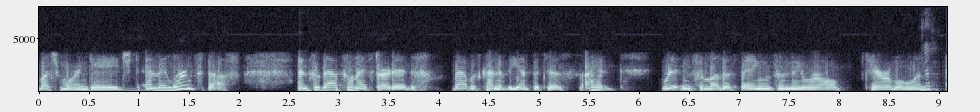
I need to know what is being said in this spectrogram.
much more engaged, and they learn stuff. And so that's when I started, that was kind of the impetus. I had written some other things and they were all terrible and you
